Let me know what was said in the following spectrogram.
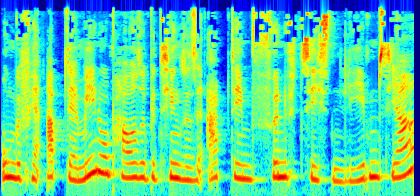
ungefähr ab der Menopause beziehungsweise ab dem 50. Lebensjahr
